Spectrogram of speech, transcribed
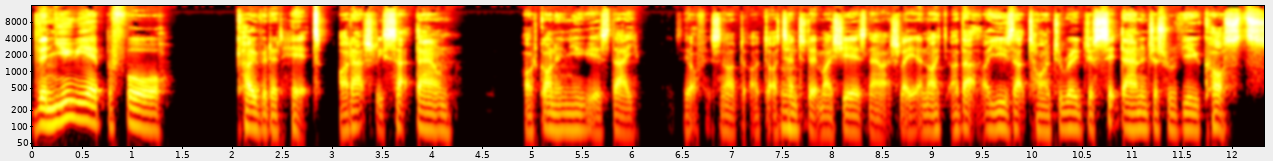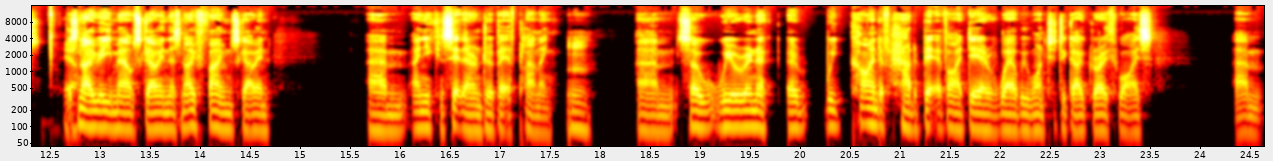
The new year before COVID had hit, I'd actually sat down. I'd gone in New Year's Day into the office, and I'd, I'd, I tend to do it most years now, actually. And I, I, that, I use that time to really just sit down and just review costs. There's no emails going, there's no phones going, um, and you can sit there and do a bit of planning. Mm. Um, so we were in a, a, we kind of had a bit of idea of where we wanted to go growth wise. Um,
